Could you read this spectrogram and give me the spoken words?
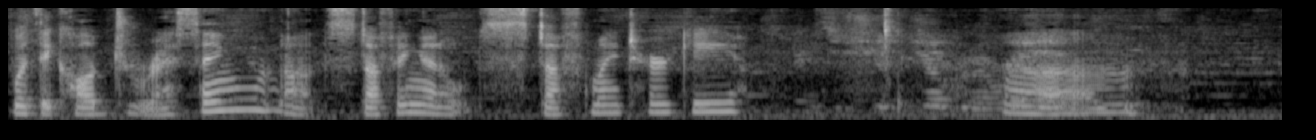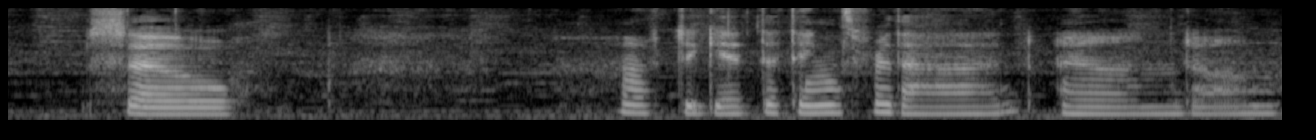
what they call dressing, not stuffing. I don't stuff my turkey. Um, so I have to get the things for that and um,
